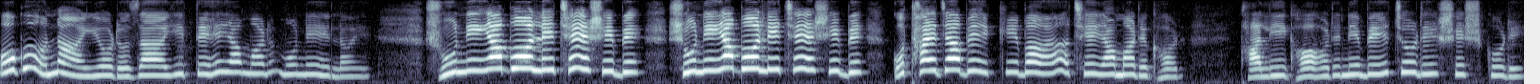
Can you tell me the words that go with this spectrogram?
ওগো নাইর যাইতে আমার মনে লয়। শুনিয়া বলেছে শিবে, শুনিয়া বলেছে শিবে, কোথায় যাবে, কে বা আছে আমার ঘর? খালি ঘর নেবে চড়ে শেষ করে।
